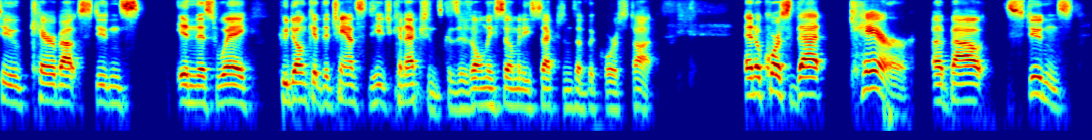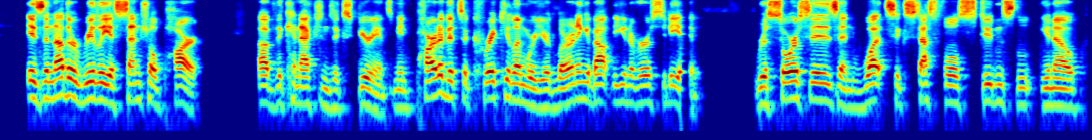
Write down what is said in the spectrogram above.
to care about students in this way who don't get the chance to teach connections because there's only so many sections of the course taught. And of course, that care about students is another really essential part of the connections experience. I mean, part of it's a curriculum where you're learning about the university and resources and what successful students, you know,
